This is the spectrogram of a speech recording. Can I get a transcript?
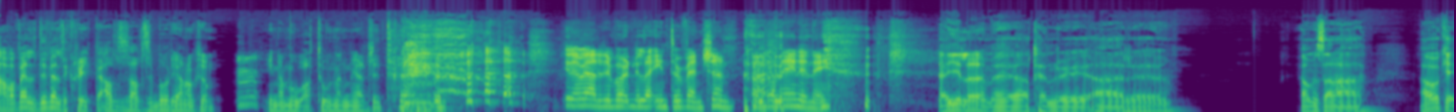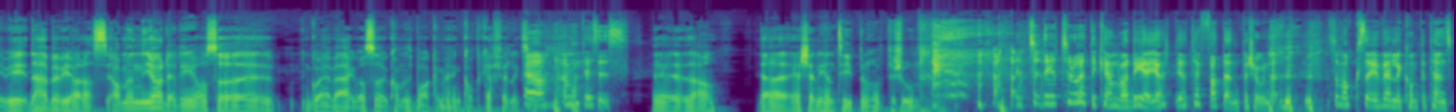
Han var väldigt, väldigt creepy alldeles, alldeles i början också. Mm. Innan Moa tonade ner lite. Innan vi hade vår lilla intervention. Så, nej, nej, nej. Jag gillar det med att Henry är, eh, ja men såhär, ja okej, vi- det här behöver göras. Ja men gör det ni och så eh, går jag iväg och så kommer jag tillbaka med en kopp kaffe liksom. Ja, ja men precis. Eh, ja. Jag, jag känner igen typen av person. Jag, jag tror att det kan vara det. Jag, jag har träffat den personen. Som också är väldigt kompetent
